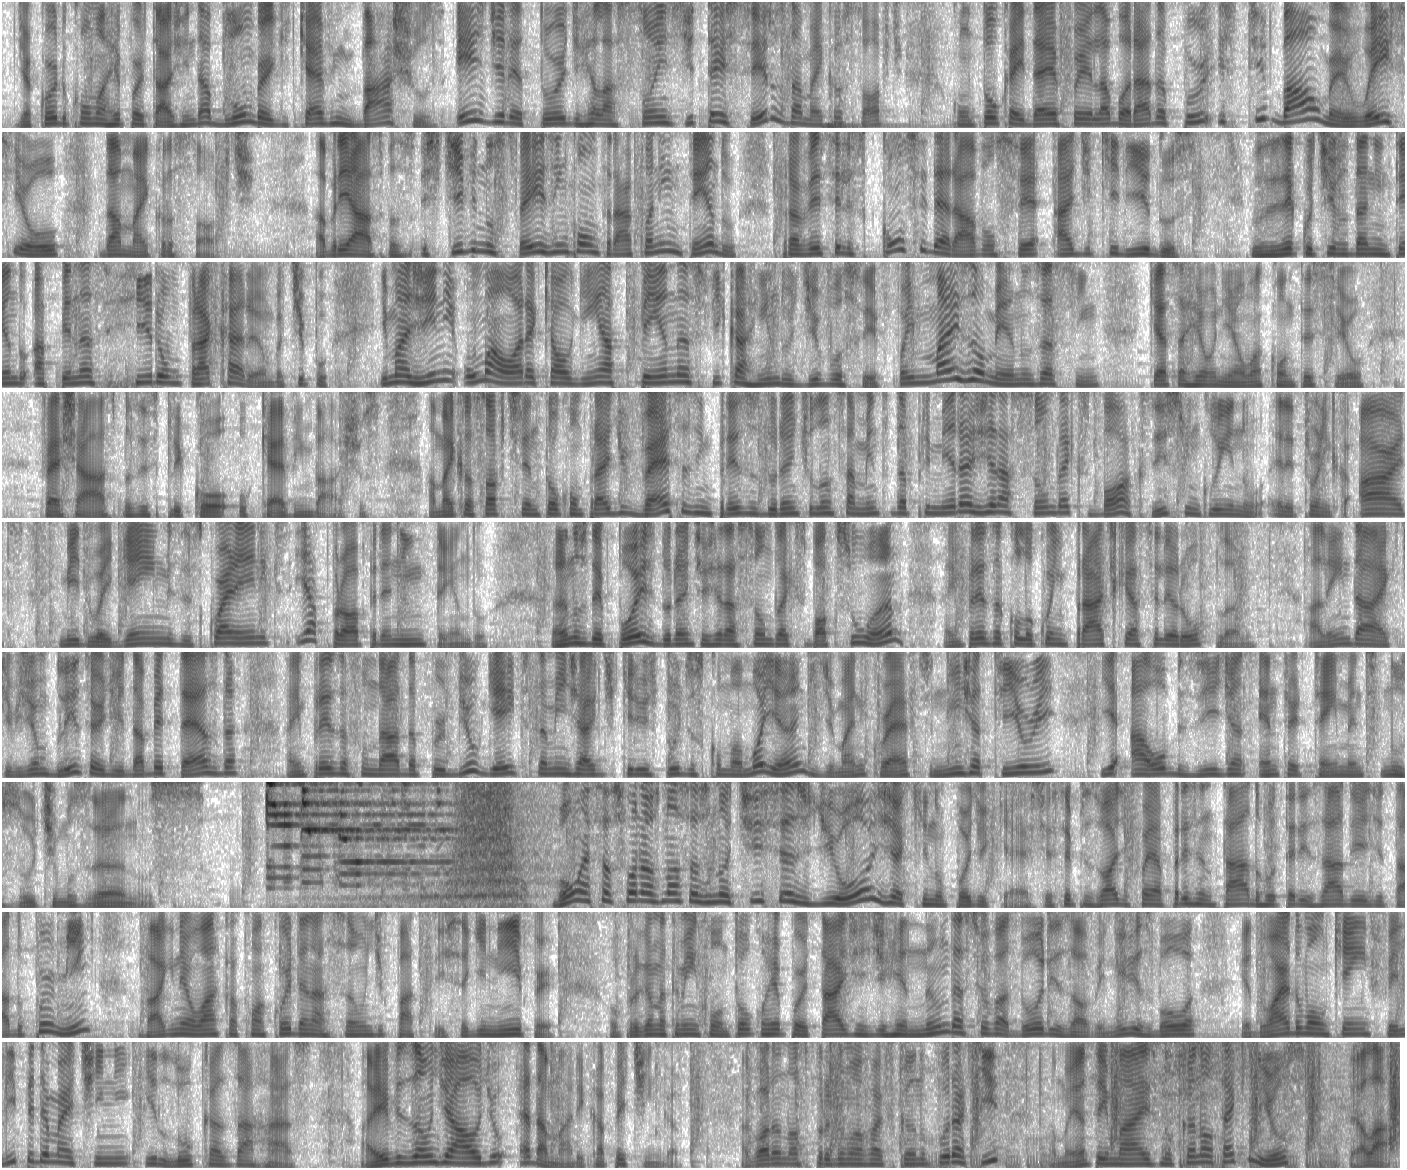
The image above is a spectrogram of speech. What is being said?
De acordo com uma reportagem da Bloomberg, Kevin Bachos, ex-diretor de relações de terceiros da Microsoft, contou que a ideia foi elaborada por Steve Ballmer, o ACO da Microsoft. Abre aspas, Steve nos fez encontrar com a Nintendo para ver se eles consideravam ser adquiridos. Os executivos da Nintendo apenas riram pra caramba. Tipo, imagine uma hora que alguém apenas fica rindo de você. Foi mais ou menos assim que essa reunião aconteceu. Fecha aspas, explicou o Kevin Baixos. A Microsoft tentou comprar diversas empresas durante o lançamento da primeira geração do Xbox, isso incluindo Electronic Arts, Midway Games, Square Enix e a própria Nintendo. Anos depois, durante a geração do Xbox One, a empresa colocou em prática e acelerou o plano. Além da Activision Blizzard e da Bethesda, a empresa fundada por Bill Gates também já adquiriu estúdios como a Mojang de Minecraft, Ninja Theory e a Obsidian Entertainment nos últimos anos. Bom, essas foram as nossas notícias de hoje aqui no podcast. Esse episódio foi apresentado, roteirizado e editado por mim, Wagner Waka, com a coordenação de Patrícia Gnipper. O programa também contou com reportagens de Renan da Silva Dores, Alvenir Lisboa, Eduardo Monquen, Felipe Demartini e Lucas Arras. A revisão de áudio é da Mari Capetinga. Agora o nosso programa vai ficando por aqui. Amanhã tem mais no Canal Tech News. Até lá!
